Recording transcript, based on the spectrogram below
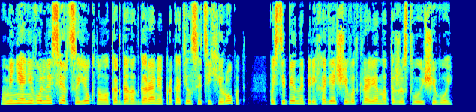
У меня невольно сердце ёкнуло, когда над горами прокатился тихий ропот, постепенно переходящий в откровенно торжествующий вой.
